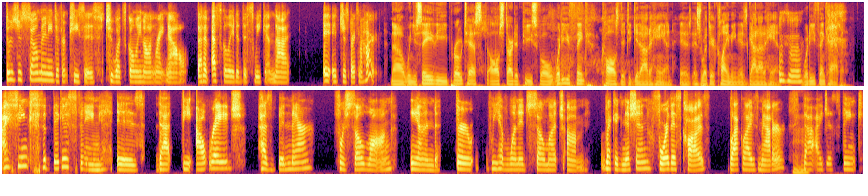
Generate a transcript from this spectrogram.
there's just so many different pieces to what's going on right now that have escalated this weekend that it, it just breaks my heart Now, when you say the protests all started peaceful, what do you think caused it to get out of hand? Is, is what they're claiming is got out of hand. hmm What do you think happened? I think the biggest thing is that the outrage has been there for so long, and there we have wanted so much um, recognition for this cause, Black Lives Matter, Mhm. that I just think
